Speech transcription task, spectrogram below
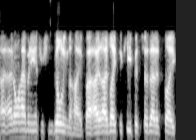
I, I, don't have any interest in building the hype. I, I would like to keep it so that it's like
